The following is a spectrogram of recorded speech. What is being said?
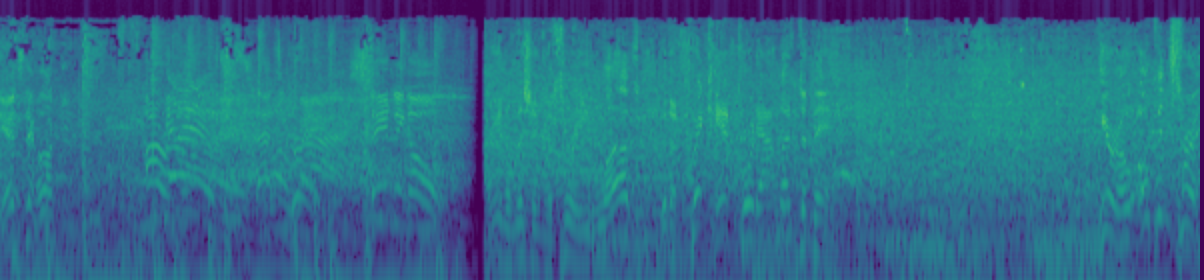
Here's the hook. All right. That's great. Standing O. Reno missing the three. Love with a quick half-court outlet to Ben. Herro open three.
